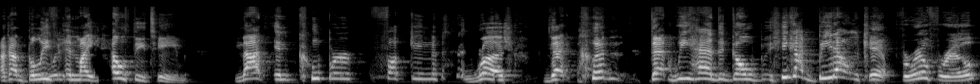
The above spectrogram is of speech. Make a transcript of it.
I got belief in my healthy team, not in Cooper fucking Rush that couldn't that we had to go. He got beat out in camp for real, for real.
